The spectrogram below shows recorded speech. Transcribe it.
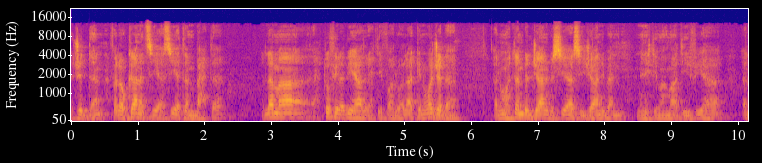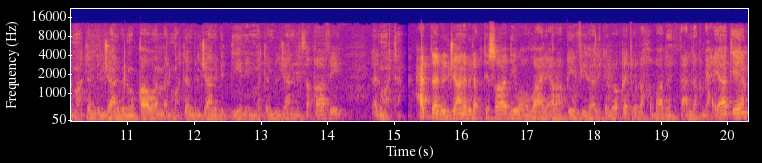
جدا. فلو كانت سياسية بحتة لما احتفل بها هذا الاحتفال ولكن وجد المهتم بالجانب السياسي جانبا من اهتماماته فيها المهتم بالجانب المقاوم المهتم بالجانب الديني المهتم بالجانب الثقافي المهتم. حتى بالجانب الاقتصادي وأوضاع العراقيين في ذلك الوقت والأخبار التي تتعلق بحياتهم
